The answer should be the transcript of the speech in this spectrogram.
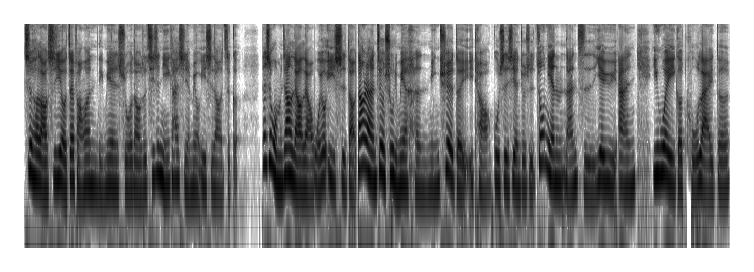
志和老师也有在访问里面说到说，其实你一开始也没有意识到这个。但是我们这样聊聊，我又意识到，当然这个书里面很明确的一条故事线，就是中年男子叶玉安因为一个突来的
